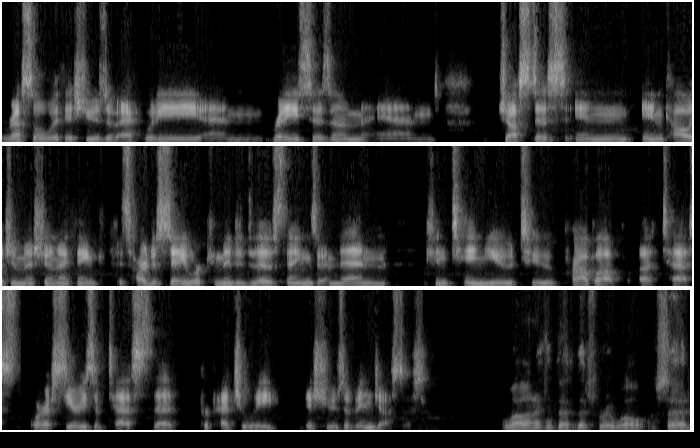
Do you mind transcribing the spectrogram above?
wrestle with issues of equity and racism and justice in in college admission i think it's hard to say we're committed to those things and then continue to prop up a test or a series of tests that perpetuate issues of injustice well and i think that that's very well said.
